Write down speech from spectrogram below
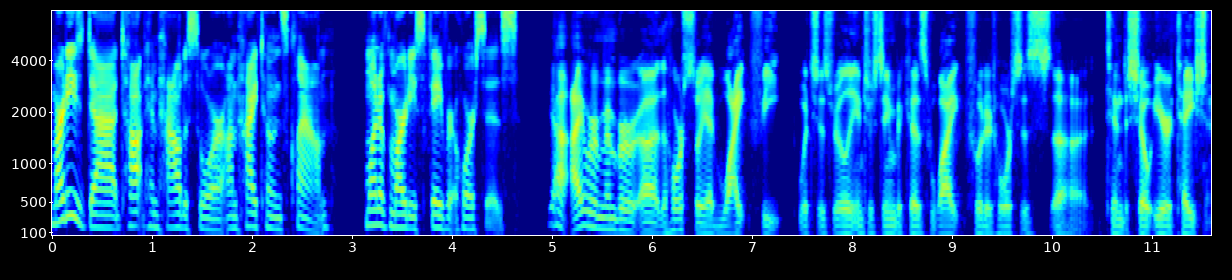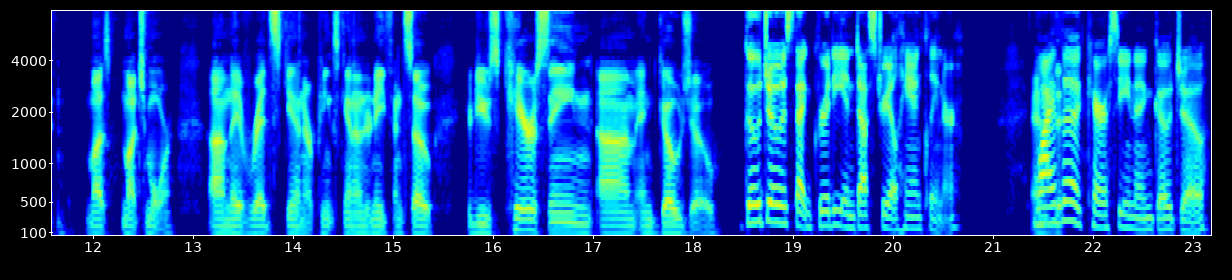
Marty's dad taught him how to sore on High Tones Clown, one of Marty's favorite horses. Yeah, I remember uh, the horse so he had white feet, which is really interesting because white-footed horses uh, tend to show irritation much much more. Um, they have red skin or pink skin underneath, and so you'd use kerosene um, and gojo Gojo is that gritty industrial hand cleaner. And Why the, the, kerosene and Gojo?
